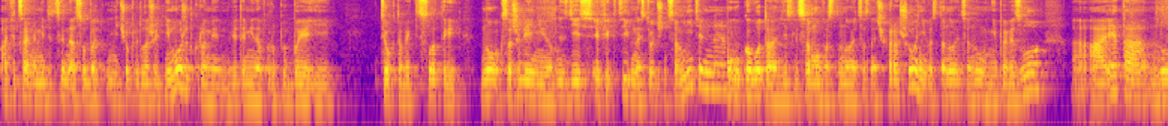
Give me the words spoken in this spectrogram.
официальная медицина особо ничего предложить не может, кроме витаминов группы В и тектовой кислоты. Но, к сожалению, здесь эффективность очень сомнительная. У кого-то, если само восстановится, значит хорошо, не восстановится, ну, не повезло. А это, ну,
